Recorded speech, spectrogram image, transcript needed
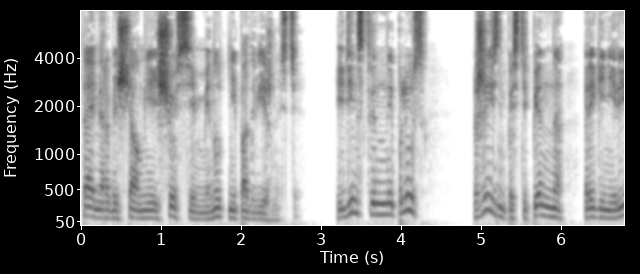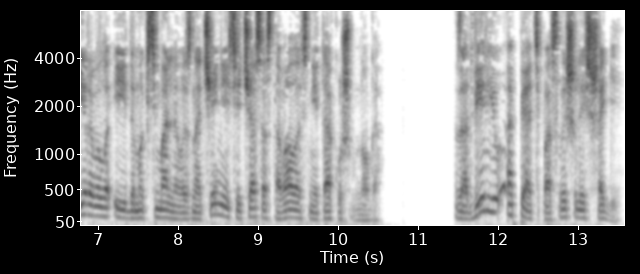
Таймер обещал мне еще семь минут неподвижности. Единственный плюс – жизнь постепенно регенерировала, и до максимального значения сейчас оставалось не так уж много. За дверью опять послышались шаги.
